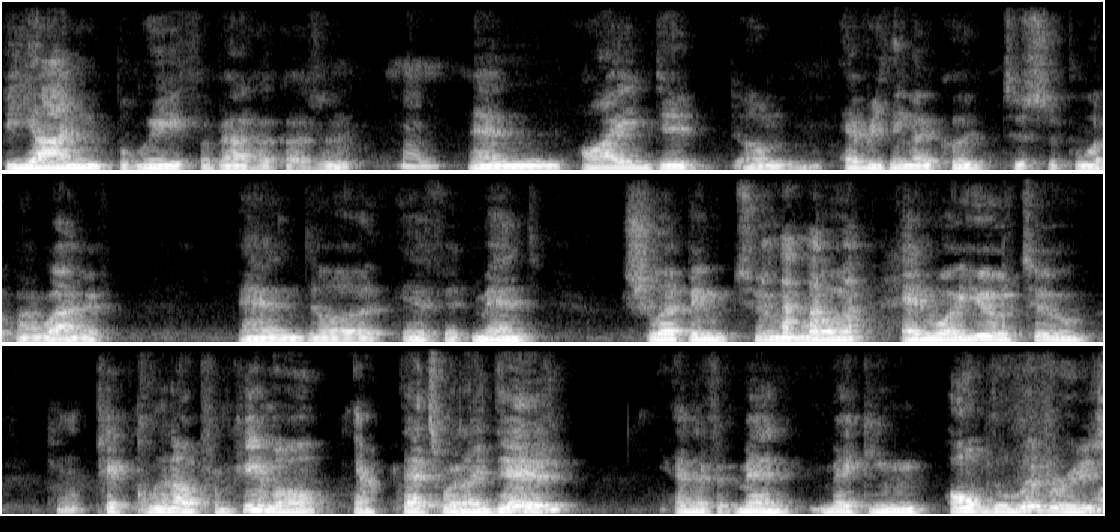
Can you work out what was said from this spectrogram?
beyond belief about her cousin, Hmm. And I did um, everything I could to support my wife. And uh, if it meant schlepping to uh, NYU to pick Clint up from chemo, Yeah. That's what I did. And if it meant making home deliveries,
